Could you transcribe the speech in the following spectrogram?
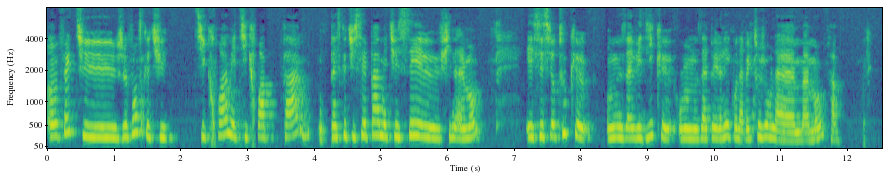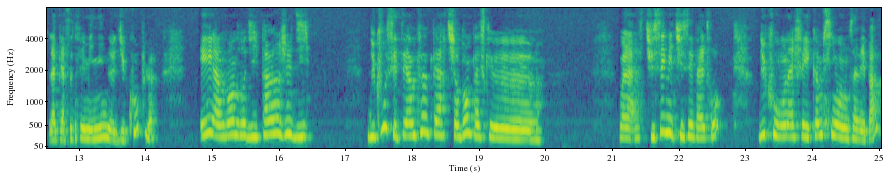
en fait, tu, je pense que tu t'y crois, mais t'y crois pas parce que tu sais pas, mais tu sais euh, finalement. Et c'est surtout que on nous avait dit que on nous appellerait, qu'on appelle toujours la maman, enfin la personne féminine du couple, et un vendredi, pas un jeudi. Du coup, c'était un peu perturbant parce que voilà, tu sais, mais tu sais pas trop. Du coup, on a fait comme si on savait pas.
